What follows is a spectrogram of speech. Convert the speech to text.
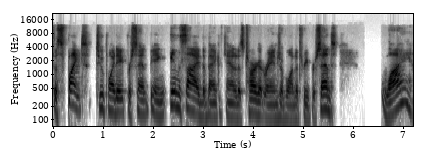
Despite 2.8% being inside the Bank of Canada's target range of 1 to 3%. Why?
